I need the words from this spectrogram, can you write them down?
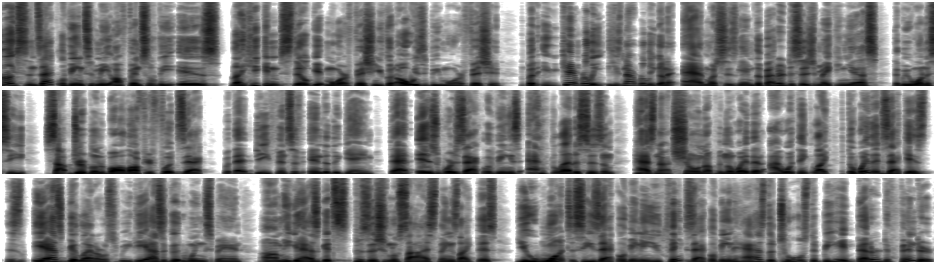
look, Zach LaVine to me offensively is like he can still get more efficient. You can always be more efficient, but you can't really. He's not really going to add much to his game. The better decision making, yes, that we want to see. Stop dribbling the ball off your foot, Zach. But that defensive end of the game, that is where Zach LaVine's athleticism has not shown up in the way that I would think. Like the way that Zach is, is he has good lateral speed, he has a good wingspan, um, he has good positional size, things like this. You want to see Zach LaVine, and you think Zach LaVine has the tools to be a better defender,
